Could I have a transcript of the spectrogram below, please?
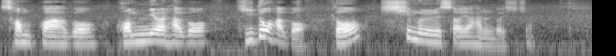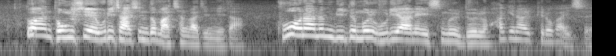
선포하고 권면하고 기도하고 또 힘을 써야 하는 것이죠. 또한 동시에 우리 자신도 마찬가지입니다. 구원하는 믿음을 우리 안에 있음을 늘 확인할 필요가 있어요.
